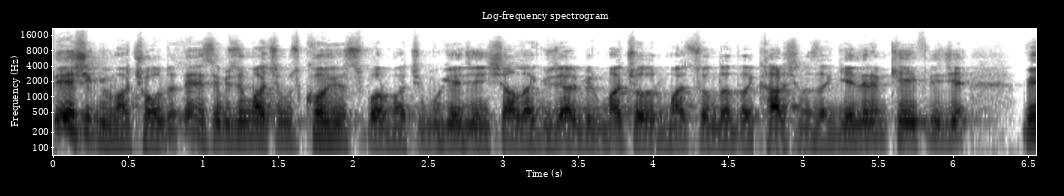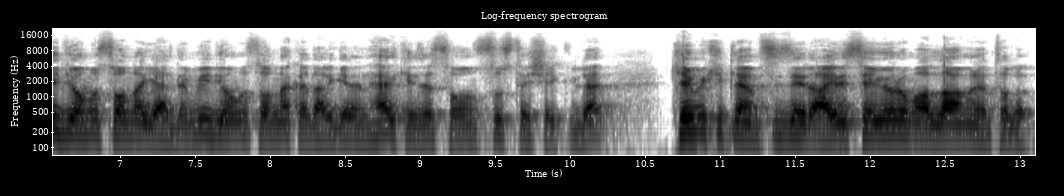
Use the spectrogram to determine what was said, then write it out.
Değişik bir maç oldu. Neyse bizim maçımız Konya Spor maçı. Bu gece inşallah güzel bir maç olur. Maç sonunda da karşınıza gelirim keyiflice. Videomun sonuna geldim. Videomun sonuna kadar gelen herkese sonsuz teşekkürler. Kemik kitlem sizleri ayrı seviyorum. Allah'a emanet olun.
